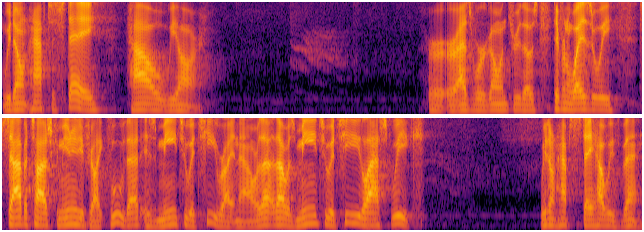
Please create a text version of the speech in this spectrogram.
We don't have to stay how we are. Or, or, as we're going through those different ways that we sabotage community, if you're like, ooh, that is me to a T right now, or that, that was me to a T last week, we don't have to stay how we've been.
